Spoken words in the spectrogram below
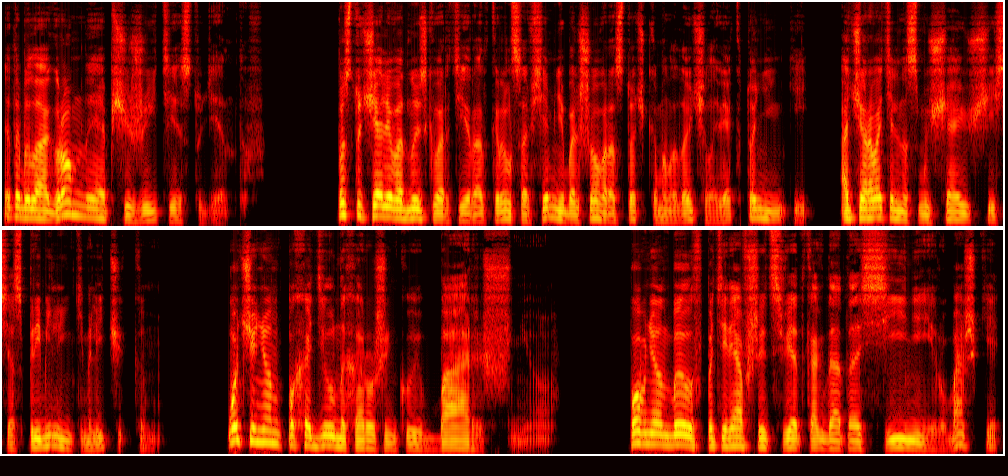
Это было огромное общежитие студентов. Постучали в одну из квартир, открыл совсем небольшого росточка молодой человек, тоненький, очаровательно смущающийся, с примиленьким личиком. Очень он походил на хорошенькую барышню. Помню, он был в потерявшей цвет когда-то синей рубашке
